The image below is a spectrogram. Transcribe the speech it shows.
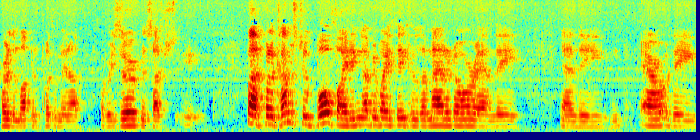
herd them up and put them in a, a reserve and such. But when it comes to bullfighting, everybody thinks of the matador and the and the arrow, the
